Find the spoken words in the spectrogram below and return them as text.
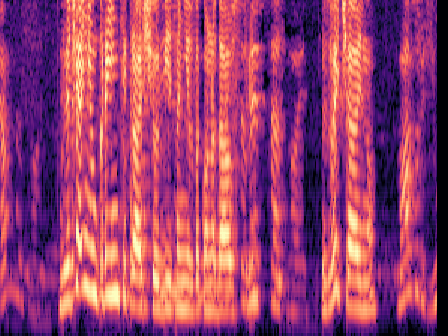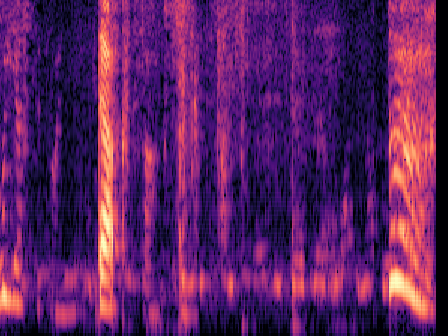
Я не знаю. Звичайні українці краще обізнані в законодавстві. Ви все знаєте. Звичайно. Мазур Юлія Степанівна. Так. Так. Так.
